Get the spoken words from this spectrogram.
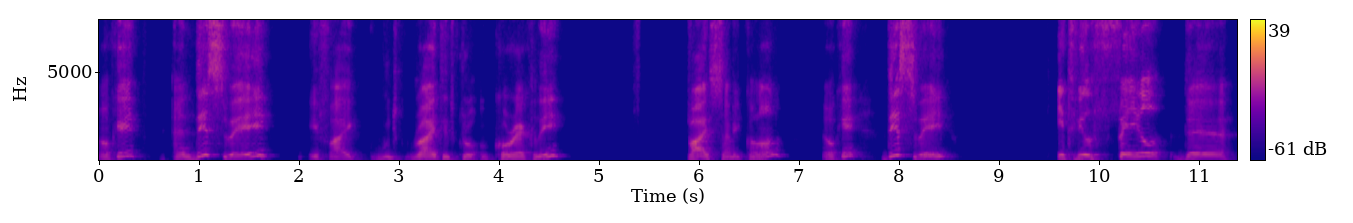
Okay, and this way, if I would write it correctly, twice semicolon, okay, this way, it will fail the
